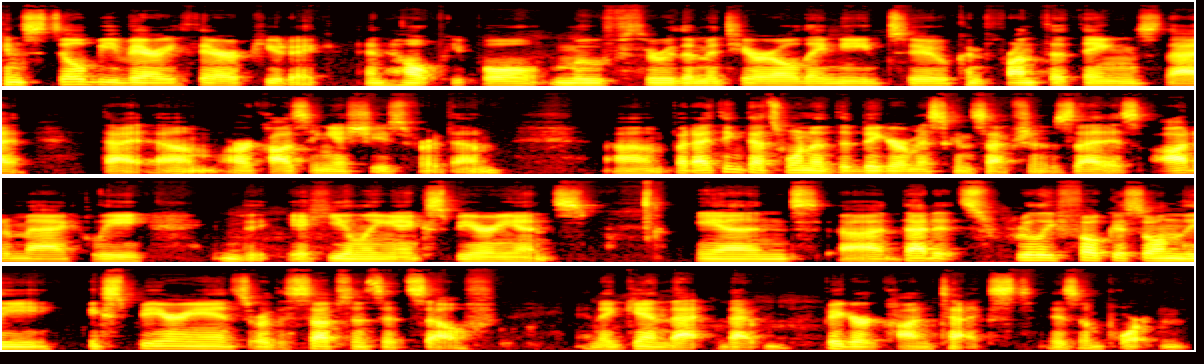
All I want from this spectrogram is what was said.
can still be very therapeutic and help people move through the material they need to confront the things that that um, are causing issues for them. Um, but I think that's one of the bigger misconceptions that it's automatically a healing experience and uh, that it's really focused on the experience or the substance itself. And again, that, that bigger context is important.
